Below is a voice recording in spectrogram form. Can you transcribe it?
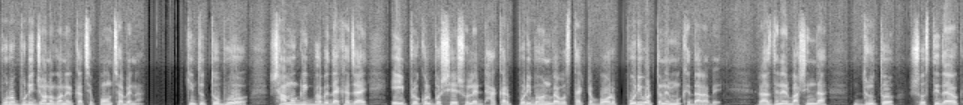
পুরোপুরি জনগণের কাছে পৌঁছাবে না। কিন্তু তবুও সামগ্রিকভাবে দেখা যায়, এই প্রকল্প শেষ হলে ঢাকার পরিবহন ব্যবস্থা একটা বড় পরিবর্তনের মুখে দাঁড়াবে। রাজধানীর বাসিন্দা দ্রুত, স্বস্তিদায়ক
